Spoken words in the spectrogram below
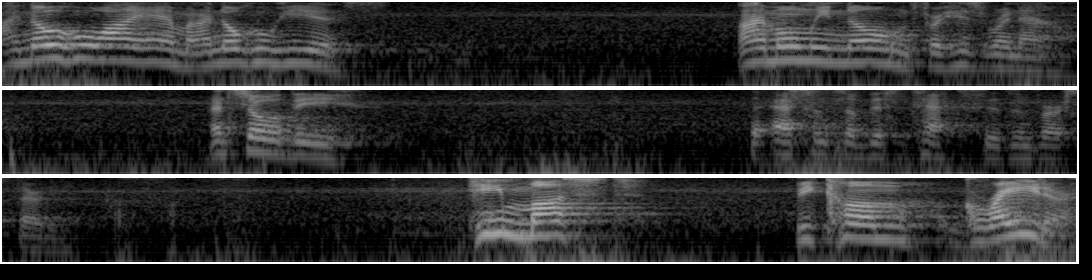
I know who I am, and I know who he is. I'm only known for his renown. And so the, the essence of this text is in verse 30. He must become greater.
